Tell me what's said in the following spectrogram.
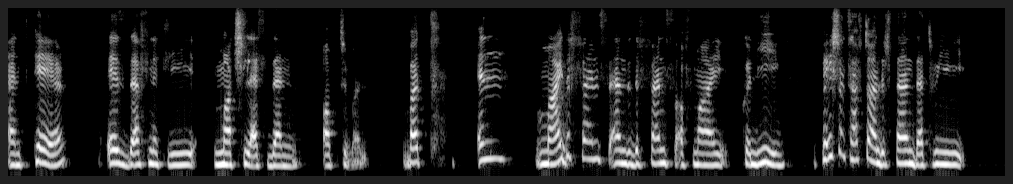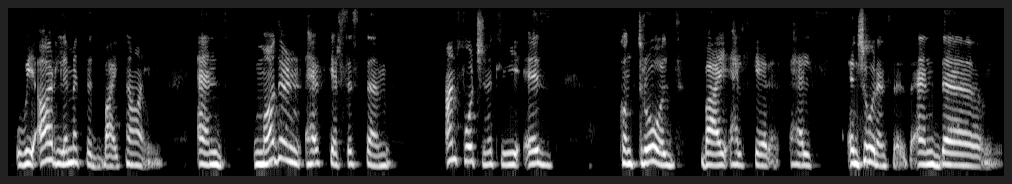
and care is definitely much less than optimal. But in my defense and the defense of my colleague, patients have to understand that we we are limited by time and modern healthcare system unfortunately is controlled by healthcare health insurances and um,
